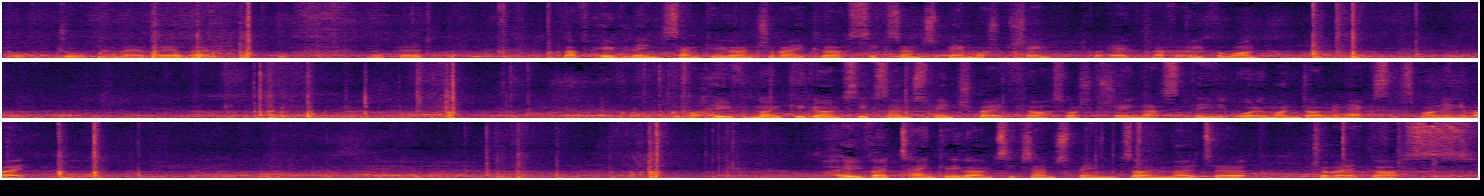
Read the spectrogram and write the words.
Oh, jaw come out bit though. Oof, not good. Another Hoover Link 7 kg Travay class 600 spin wash machine. Got here. Another Hoover one. The Hoover 9 kg 600 spin tray class wash machine. That's the all-in-one Diamond. This one anyway. Hoover 10 kg 600 spin design motor tray class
